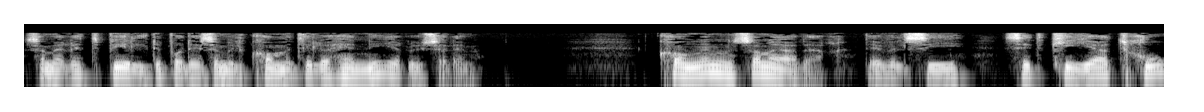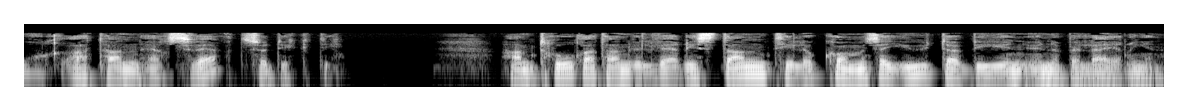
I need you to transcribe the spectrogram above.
som er et bilde på det som vil komme til å hende i Jerusalem. Kongen som er der, det vil si Sidkia, tror at han er svært så dyktig. Han tror at han vil være i stand til å komme seg ut av byen under beleiringen,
